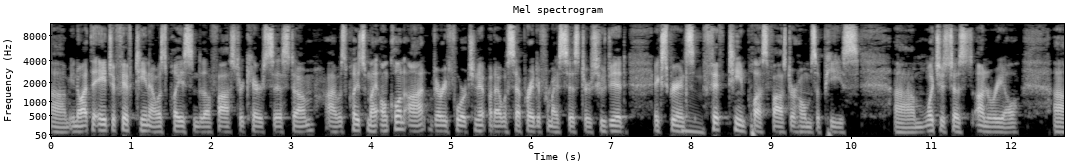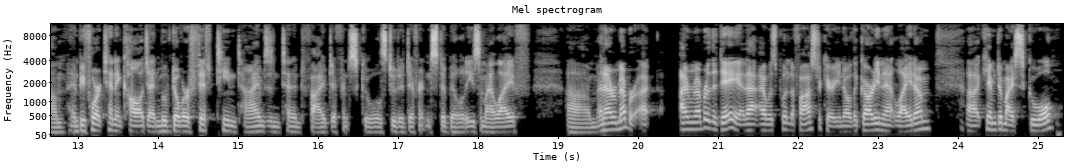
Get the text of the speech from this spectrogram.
Um, you know, at the age of 15, I was placed into the foster care system. I was placed with my uncle and aunt, very fortunate, but I was separated from my sisters who did experience mm. 15 plus foster homes apiece, um, which is just unreal. Um, and before attending college, I'd moved over 15 times and attended five different schools due to different instabilities in my life. Um, and I remember, I, I remember the day that I was put into foster care. You know, the guardian ad litem uh, came to my school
